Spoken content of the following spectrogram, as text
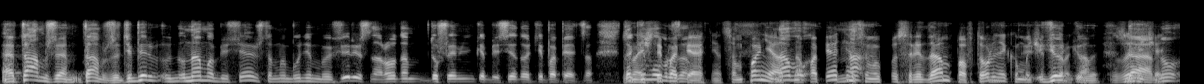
Э, там же, там же. Теперь нам обещают, что мы будем в эфире с народом душевненько беседовать и по пятницам. Таким Значит, образом, и по пятницам. Понятно. На, по пятницам на... и по средам, по вторникам и четвергам. Да, ну,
